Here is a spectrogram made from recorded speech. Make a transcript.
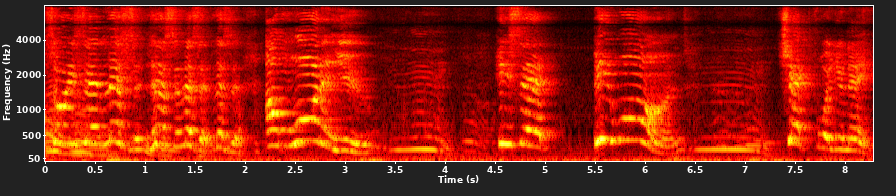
So he said, Listen, listen, listen, listen. I'm warning you. He said, Be warned. Check for your name.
